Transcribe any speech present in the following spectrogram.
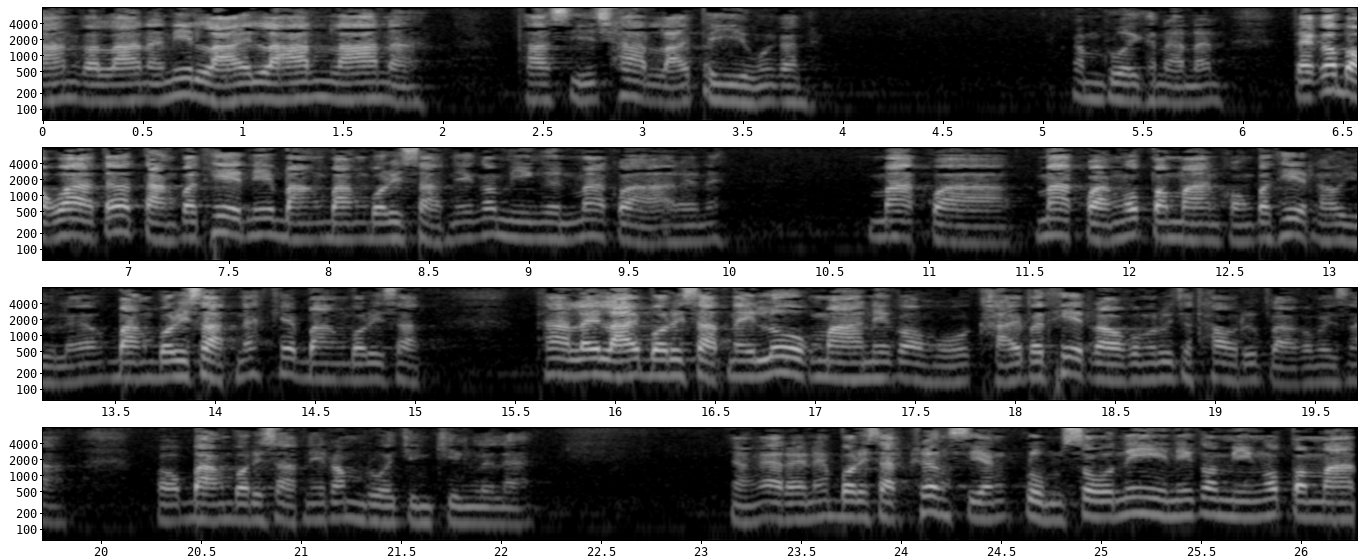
ล้านกว่าล้านอันนี้หลายล้านล้านอะ ภาษีชาติหลายปีอยู่เหมือนกันร่ำรวยขนาดนั้น แต่ก็บอกว่าถ้าต่างประเทศนี่บางบางบริษัทนี่ก็มีเงินมากกว่าอะไรนะมากกว่ามากกว่างบประมาณของประเทศเราอยู่แล้ว บางบริษัทนะแค่บางบริษัท ถ้าหลาย ๆ บริษัทในโลกมาเนี่ยก็โหขายประเทศเราก็ไม่รู้จะเท่าหรือเปล่าก็ไม่ทราบเพราะบางบริษัทนี่ร่ำรวยจริง ๆ เลยแหละอย่างอะไรนะบริษัทเครื่องเสียงกลุ่มโซนี่นี่ก็มีงบประมาณ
